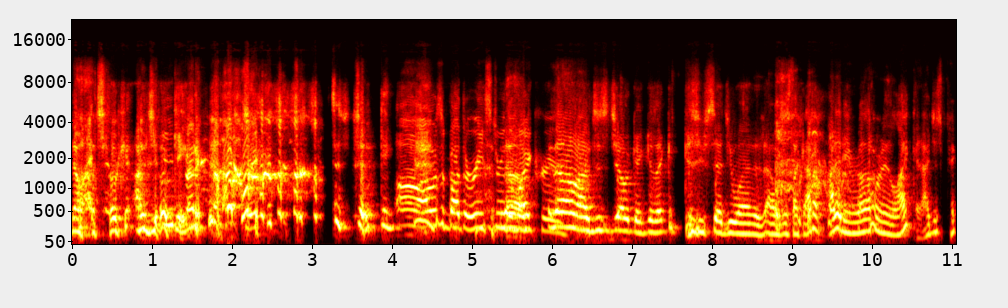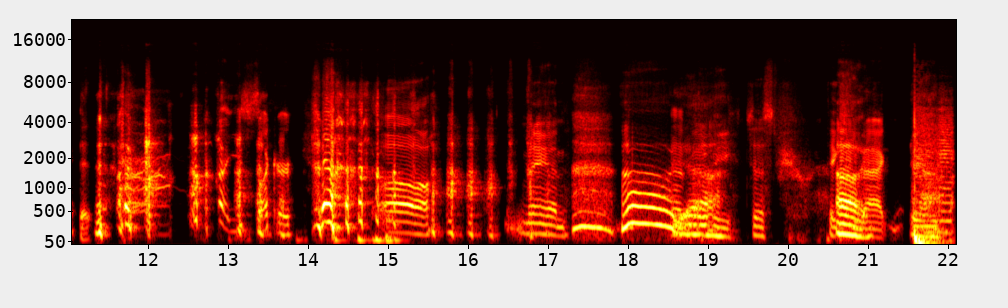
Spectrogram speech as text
No, I'm joking. I'm joking. just joking. Oh, I was about to reach through no, the mic. No, I'm just joking because because you said you wanted. it. I was just like, I don't. I didn't even. I don't really like it. I just picked it. you sucker. Oh man, oh that yeah. movie just takes Oh, me back. Yeah.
